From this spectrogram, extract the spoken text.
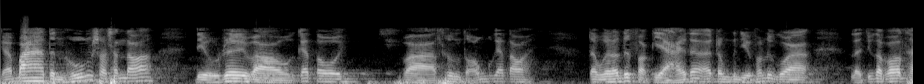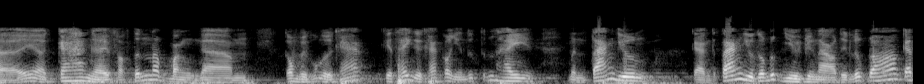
Cả ba tình huống so sánh đó đều rơi vào cái tôi và thương tổn của cái tôi trong cái đó đức phật dạy đó ở trong kinh diệu pháp liên qua là chúng ta có thể à, ca nghệ phật tính nó bằng à, công việc của người khác. Khi thấy người khác có những đức tính hay mình tán dương càng tán dương công đức nhiều chừng nào thì lúc đó cái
